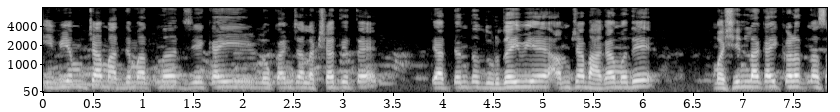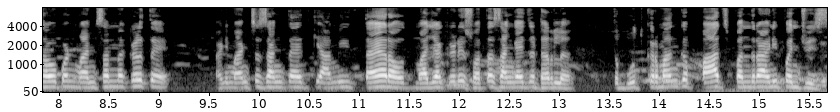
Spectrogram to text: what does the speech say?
ई व्ही एमच्या माध्यमातून जे काही लोकांच्या लक्षात येतं आहे ते अत्यंत दुर्दैवी आहे. आमच्या भागामध्ये मशीनला काही कळत नसावं पण माणसांना कळतं आहे आणि माणसं सांगतायत की आम्ही तयार आहोत. माझ्याकडे स्वतः सांगायचं ठरलं तर बूथ क्रमांक पाच पंधरा आणि पंचवीस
